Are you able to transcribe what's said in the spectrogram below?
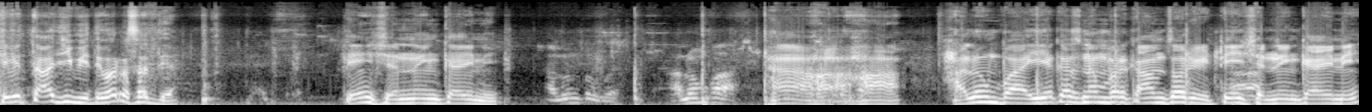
ते बी ताजी भीत आहे बरं का सध्या. टेन्शन नाही काही नाही. हा हा हा. हालून पा. एकच नंबर काम चालू आहे. टेन्शन नाही काही नाही.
